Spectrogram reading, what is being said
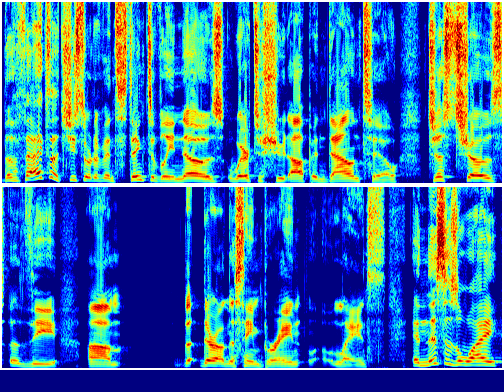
The fact that she sort of instinctively knows where to shoot up and down to just shows the um, they're on the same brain length. And this is why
